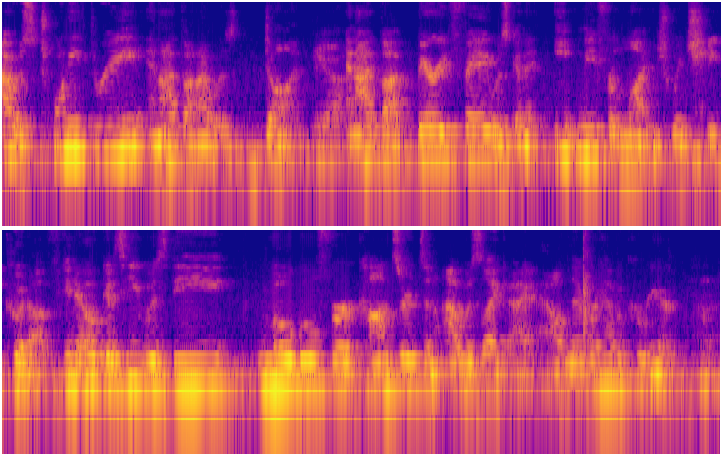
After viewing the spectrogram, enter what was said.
I was 23, and I thought I was done. Yeah. And I thought Barry Fey was going to eat me for lunch, which he could have, you know, because he was the mogul for concerts, and I was like, I, I'll never have a career. Hmm.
